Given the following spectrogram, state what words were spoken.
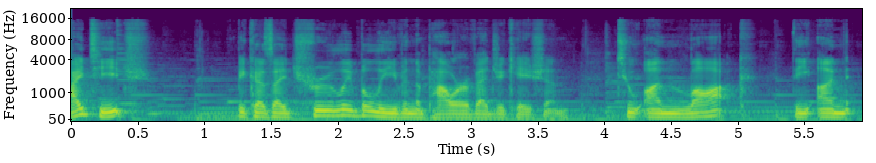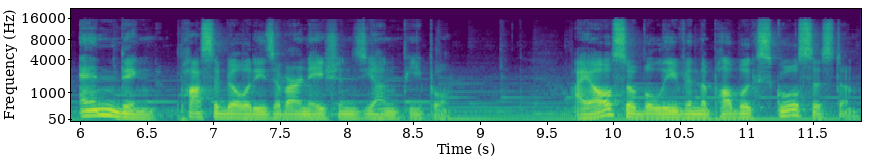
I teach because I truly believe in the power of education to unlock the unending possibilities of our nation's young people. I also believe in the public school system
